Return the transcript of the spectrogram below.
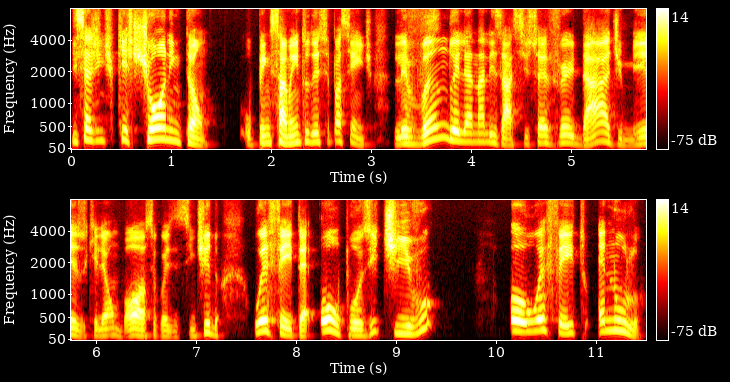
E se a gente questiona, então, o pensamento desse paciente, levando ele a analisar se isso é verdade mesmo, que ele é um bosta, coisa desse sentido, o efeito é ou positivo ou o efeito é nulo.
